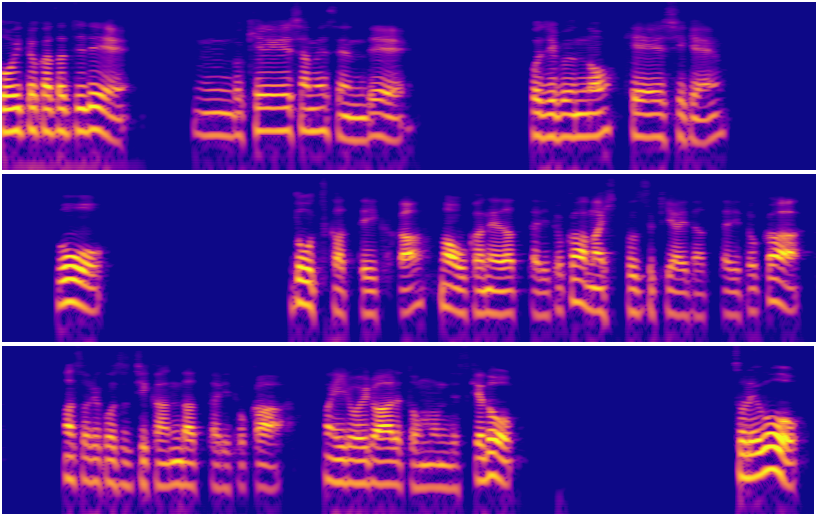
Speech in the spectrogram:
そういった形で、うんと経営者目線で、ご自分の経営資源をどう使っていくか、まあお金だったりとか、まあ人付き合いだったりとか、まあそれこそ時間だったりとか、まあいろいろあると思うんですけど、それを、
